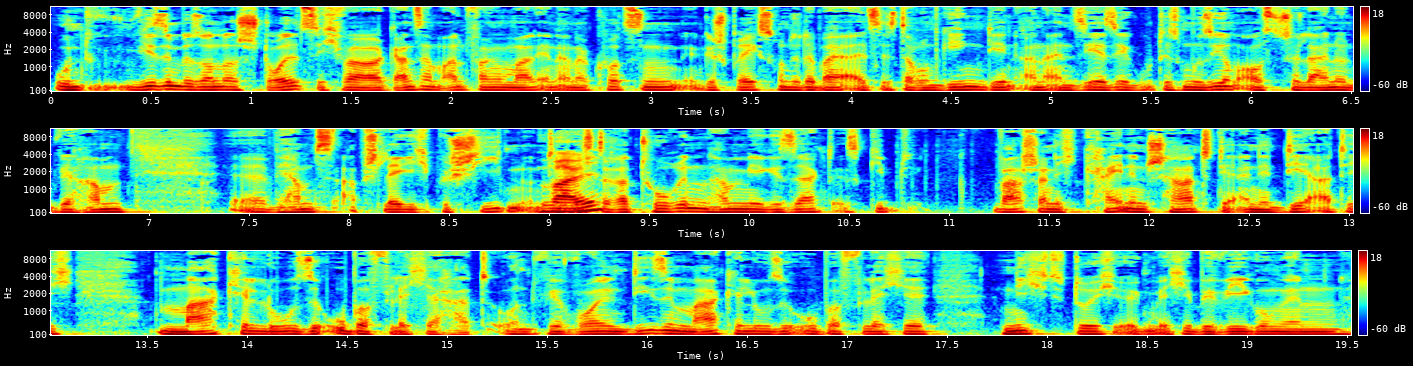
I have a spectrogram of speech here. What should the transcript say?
und wir sind besonders stolz. Ich war ganz am Anfang mal in einer kurzen Gesprächsrunde dabei, als es darum ging, den an ein sehr, sehr gutes Museum auszuleihen und wir haben, äh, wir haben es abschlägig beschieden und Weil? die Restauratorinnen haben mir gesagt, es gibt wahrscheinlich keinen Schad, der eine derartig makellose Oberfläche hat. Und wir wollen diese makellose Oberfläche nicht durch irgendwelche Bewegungen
